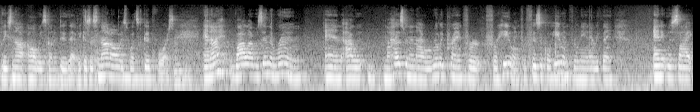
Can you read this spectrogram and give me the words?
but He's not always going to do that because it's not always mm-hmm. what's good for us. Mm-hmm. And I, while I was in the room, and I, my husband and I were really praying for for healing, for physical healing for me and everything. And it was like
